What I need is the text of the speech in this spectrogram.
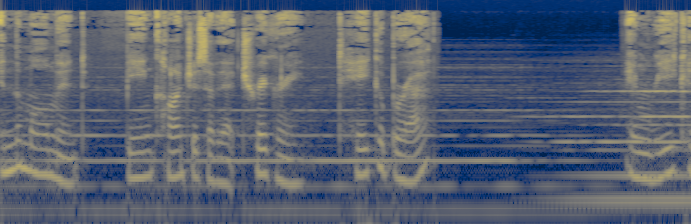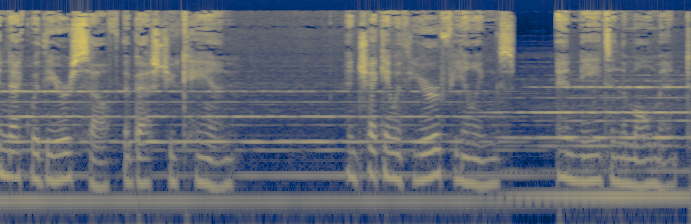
in the moment, being conscious of that triggering, take a breath and reconnect with yourself the best you can and check in with your feelings and needs in the moment.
